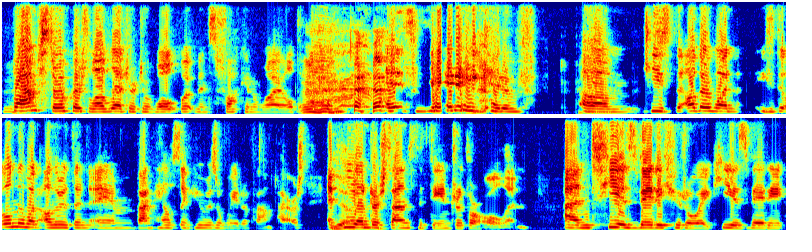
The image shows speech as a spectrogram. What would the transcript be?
Bram Stoker's love letter to Walt Whitman's fucking wild. Um, it's very kind of um he's the other one he's the only one other than um van helsing who is aware of vampires and he understands the danger they're all in and he is very heroic he is very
